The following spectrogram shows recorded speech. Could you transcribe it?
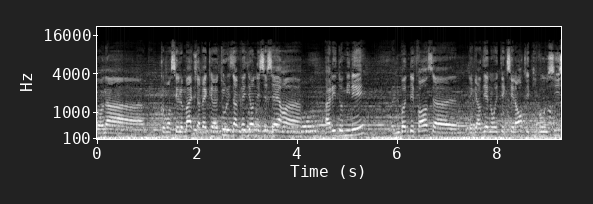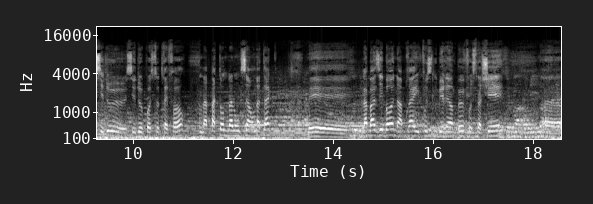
On a commencé le match avec euh, tous les ingrédients nécessaires à les dominer. Une bonne défense, les gardiennes ont été excellentes, les pivots aussi, ces deux, ces deux postes très forts. On n'a pas tant de ballons que ça en attaque, mais la base est bonne. Après, il faut se libérer un peu, il faut se lâcher. Euh,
